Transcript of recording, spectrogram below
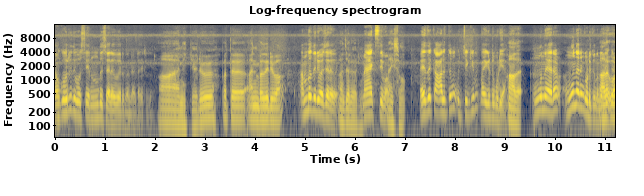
നമുക്ക് ഒരു ദിവസം എന്ത് ചെലവ് വരുന്നുണ്ട് ആ എനിക്കൊരു പത്ത് അൻപത് രൂപ. അമ്പത് രൂപ ചെലവ്. ചിലവ് മാക്സിമം മാക്സിമം അതായത് കാലത്തും ഉച്ചയ്ക്കും വൈകിട്ടും കൂടിയാ? അതെ. മൂന്ന് നേരം മൂന്ന് നേരം കൊടുക്കുന്നുണ്ട്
